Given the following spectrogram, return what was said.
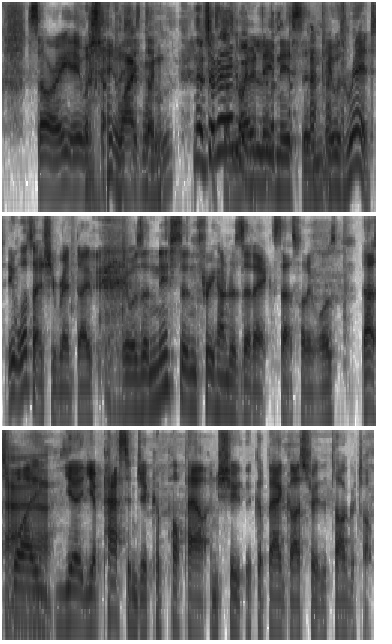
Sorry, it was, it was black just, one. a, There's a just red one. lowly Nissan. It was red. It was actually red, Dave. It was a Nissan 300ZX. That's what it was. That's why Ah. your, your passenger could pop out and shoot the bad guys through the targa top.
